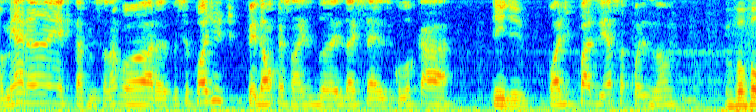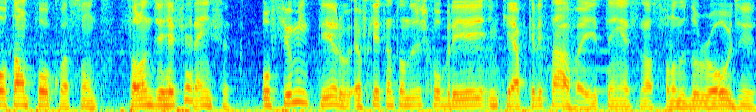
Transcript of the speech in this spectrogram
Homem-Aranha, que tá começando agora. Você pode tipo, pegar um personagem da- das séries e colocar. Entendi. Pode fazer essa coesão? Vou voltar um pouco ao assunto. Falando de referência, o filme inteiro eu fiquei tentando descobrir em que época ele tava. Aí tem esse nosso falando do Road,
